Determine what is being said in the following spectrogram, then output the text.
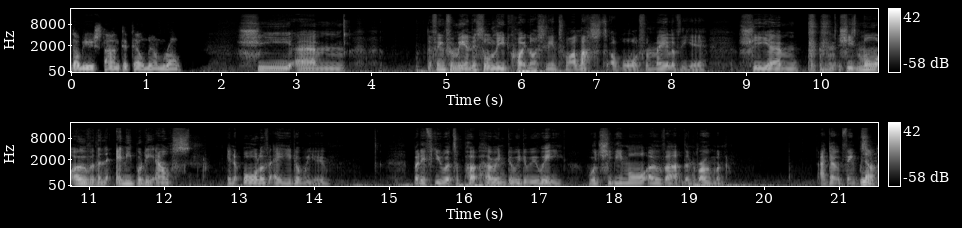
AEW stan to tell me I'm wrong. She um the thing for me and this will lead quite nicely into our last award for male of the year she um she's more over than anybody else in all of AEW but if you were to put her in WWE would she be more over than Roman I don't think so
